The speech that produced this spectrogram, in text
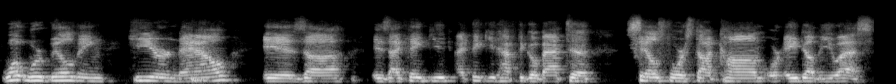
What we're building here now is, uh, is I think you I think you'd have to go back to Salesforce.com or AWS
